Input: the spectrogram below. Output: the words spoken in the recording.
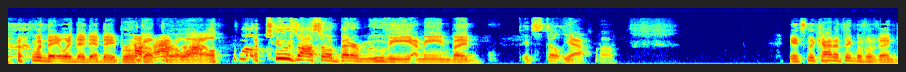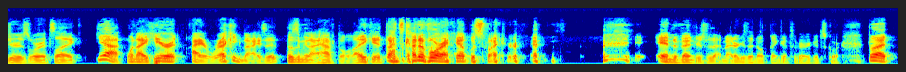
when they when they they broke up for a while. well, two's also a better movie. I mean, but it's still yeah. Well, It's the kind of thing with Avengers where it's like, yeah, when I hear it, I recognize it. Doesn't mean I have to like it. That's kind of where I am with Spider-Man and Avengers for that matter, because I don't think it's a very good score. But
